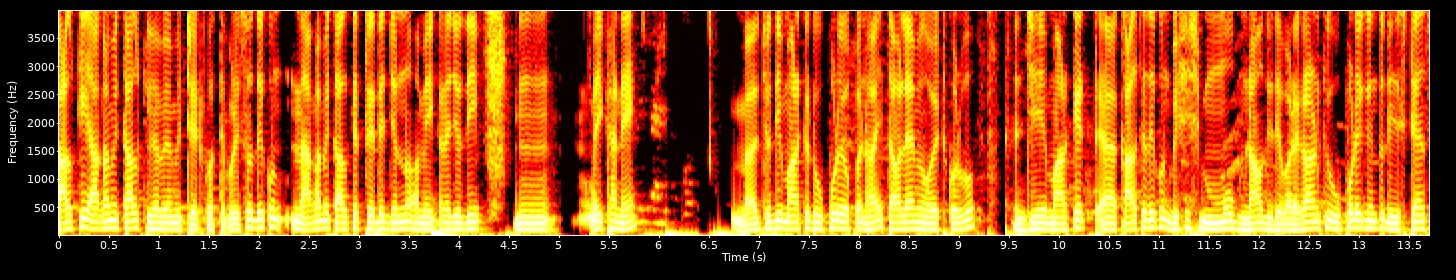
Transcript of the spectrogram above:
কালকে, আগামীকাল কীভাবে আমি ট্রেড করতে পারি? সো দেখুন আগামী কালকে ট্রেডের জন্য আমি এখানে যদি এখানে যদি মার্কেট উপরে ওপেন হয়, তাহলে আমি ওয়েট করব। যে মার্কেট কালকে দেখুন বেশি মুভ নাও দিতে পারে। কারণ কি উপরে কিন্তু রেজিস্ট্যান্স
